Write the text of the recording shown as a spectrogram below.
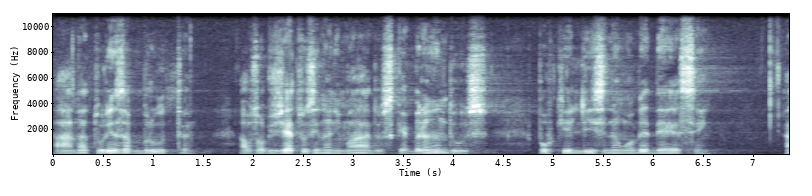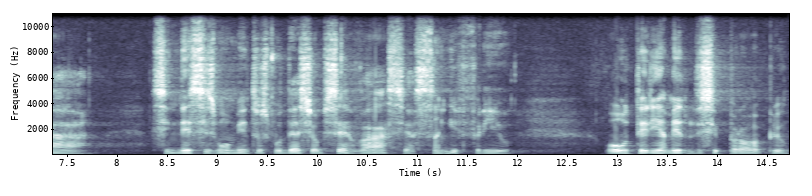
à natureza bruta, aos objetos inanimados, quebrando-os, porque lhes não obedecem, a se nesses momentos pudesse observar-se a sangue frio, ou teria medo de si próprio,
